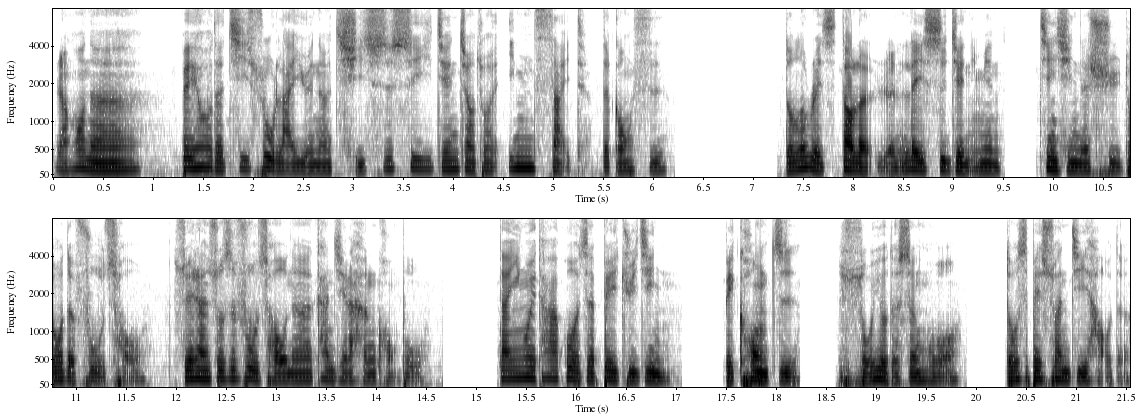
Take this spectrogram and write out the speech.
然后呢，背后的技术来源呢，其实是一间叫做 Insight 的公司。Dolores 到了人类世界里面，进行了许多的复仇。虽然说是复仇呢，看起来很恐怖，但因为他过着被拘禁、被控制，所有的生活都是被算计好的。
